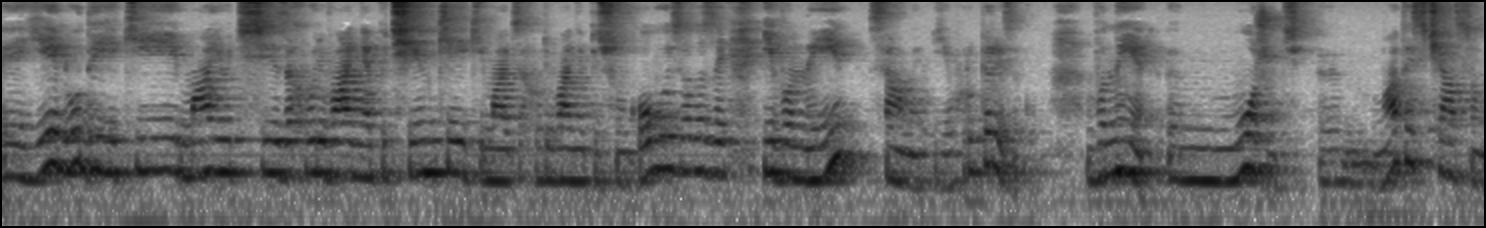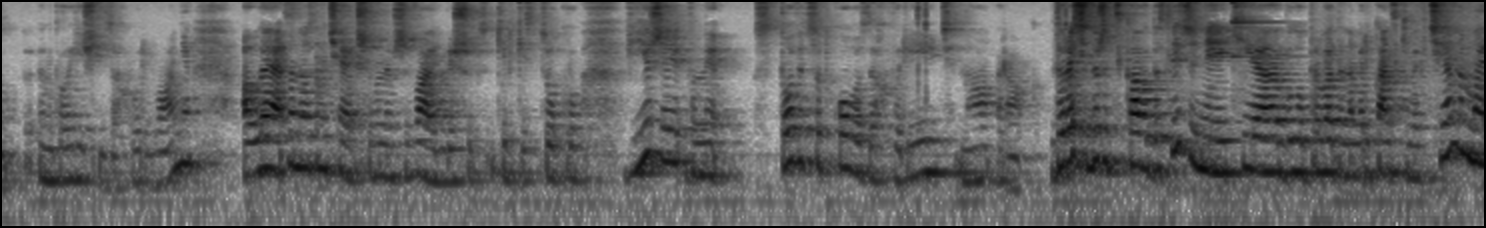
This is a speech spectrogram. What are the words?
Е, Є люди, які мають захворювання печінки, які мають захворювання підшлункової залози, і вони саме є в групі ризику. Вони ем, можуть ем, мати з часом онкологічні захворювання, але це не означає, якщо вони вживають більшу кількість цукру в їжі, вони 100% захворіють на рак. До речі, дуже цікаве дослідження, яке було проведено американськими вченими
